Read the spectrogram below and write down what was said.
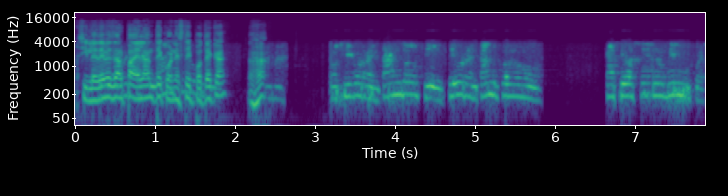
Si le debes dar para adelante con esta hipoteca, ajá. Ajá. No sigo rentando, si sigo rentando puedo, casi va a ser lo mismo, pues.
